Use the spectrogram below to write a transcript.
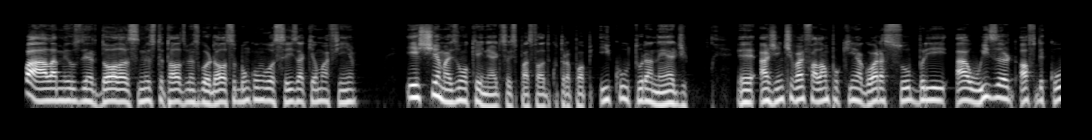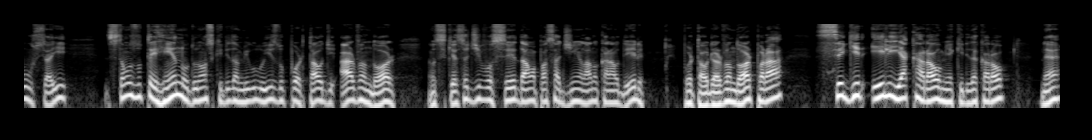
Fala, meus nerdolas, meus tetolas, meus gordolas, tudo bom com vocês? Aqui é o Mafinha. Este é mais um OK Nerd, seu espaço falado de cultura pop e cultura nerd. É, a gente vai falar um pouquinho agora sobre a Wizard of the Coast. Aí estamos no terreno do nosso querido amigo Luiz do portal de Arvandor. Não se esqueça de você dar uma passadinha lá no canal dele, portal de Arvandor, para seguir ele e a Carol, minha querida Carol, né?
